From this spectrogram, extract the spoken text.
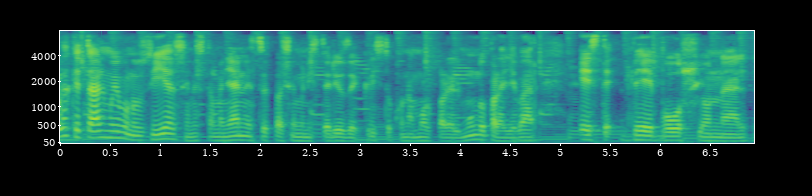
Hola, ¿qué tal? Muy buenos días en esta mañana en este espacio de Ministerios de Cristo con Amor para el Mundo para llevar este devocional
